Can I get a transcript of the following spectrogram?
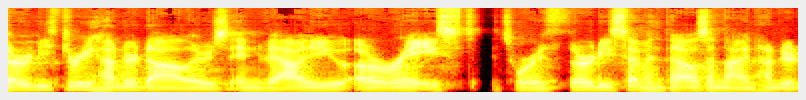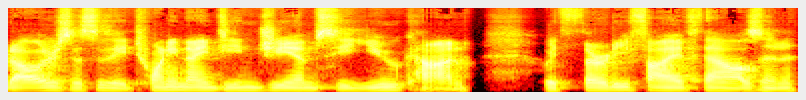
$3,300 in value erased. It's worth $37,900. This is a 2019 GMC Yukon with 35,000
